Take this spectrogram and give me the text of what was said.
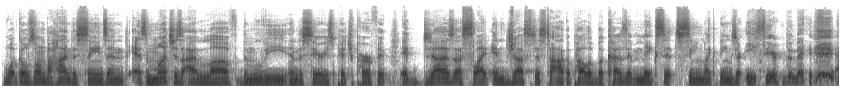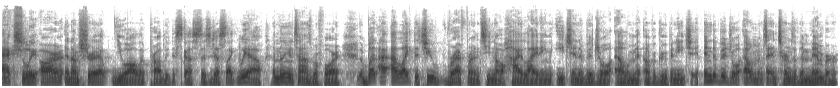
what goes on behind the scenes. And as much as I love the movie and the series Pitch Perfect, it does a slight injustice to acapella because it makes it seem like things are easier than they actually are. And I'm sure that you all have probably discussed this just like we have a million times before. But I, I like that you reference, you know, highlighting each individual element of a group and each individual element in terms of the member,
